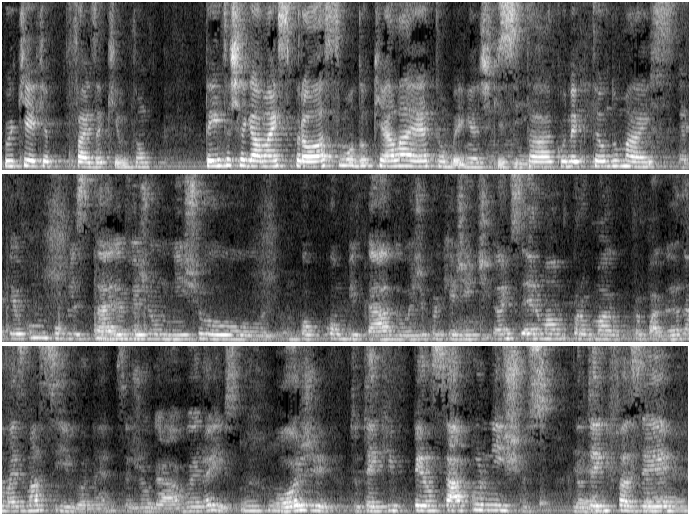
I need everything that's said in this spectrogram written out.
Por que, que faz aquilo? Então tenta chegar mais próximo do que ela é também. Acho que isso Sim. está conectando mais. É, Eu, como publicitária, vejo um nicho pouco complicado hoje, porque a gente antes era uma, uma propaganda mais massiva, né? Você jogava, era isso. Hoje, tu tem que pensar por nichos. Eu É. tenho que fazer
